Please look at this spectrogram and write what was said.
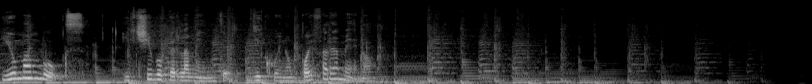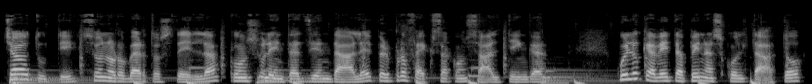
Human Books, il cibo per la mente di cui non puoi fare a meno. Ciao a tutti, sono Roberto Stella, consulente aziendale per Profexa Consulting. Quello che avete appena ascoltato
